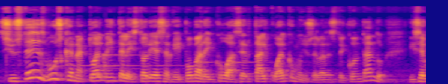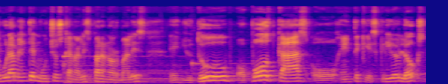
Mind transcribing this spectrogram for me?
Si ustedes buscan actualmente la historia de Sergei Pomarenko va a ser tal cual como yo se las estoy contando. Y seguramente muchos canales paranormales en YouTube o podcast o gente que escribe blogs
